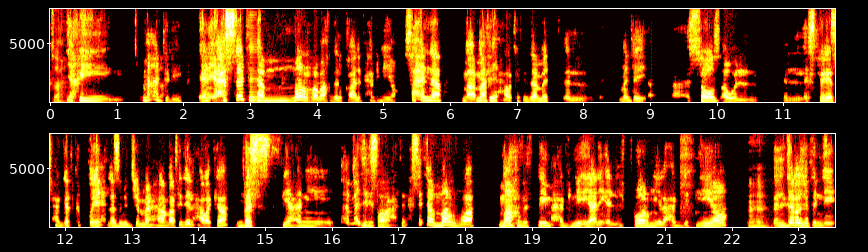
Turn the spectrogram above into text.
صح. يا أخي ما أدري. يعني حسيتها مرة ماخذ القالب حق Nioh صح إنه ما, في حركة إذا مت ال- ما أدري ال souls أو ال experience حقتك تطيح لازم تجمعها ما في ذي الحركة بس يعني ما أدري صراحة حسيتها مرة ماخذ الثيم حق Nioh يعني الفورميلا حقت Nioh. لدرجة إني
